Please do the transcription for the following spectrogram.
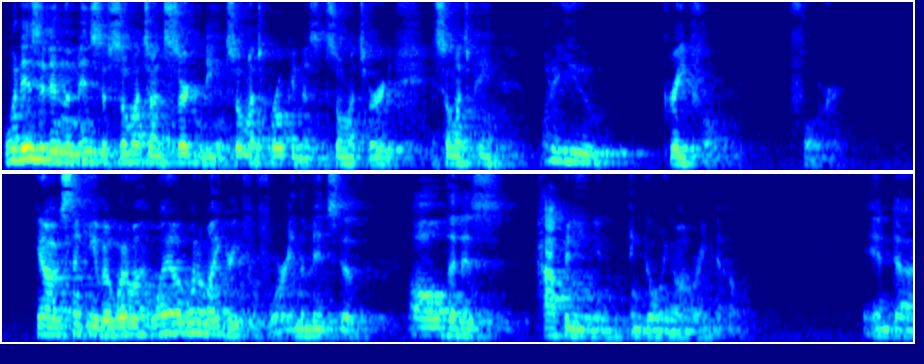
What is it in the midst of so much uncertainty and so much brokenness and so much hurt and so much pain? What are you grateful for? You know, I was thinking about what am I, what am I grateful for in the midst of all that is happening and, and going on right now. And uh,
